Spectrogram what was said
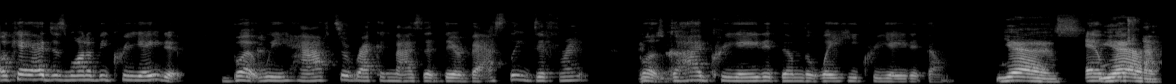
okay, I just want to be creative. But we have to recognize that they're vastly different, but. God created them the way He created them. Yes. And yes. that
